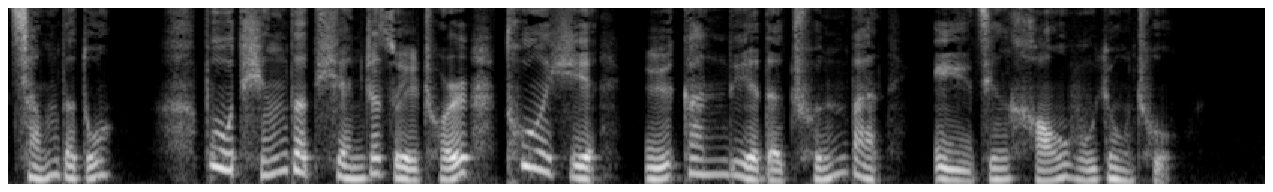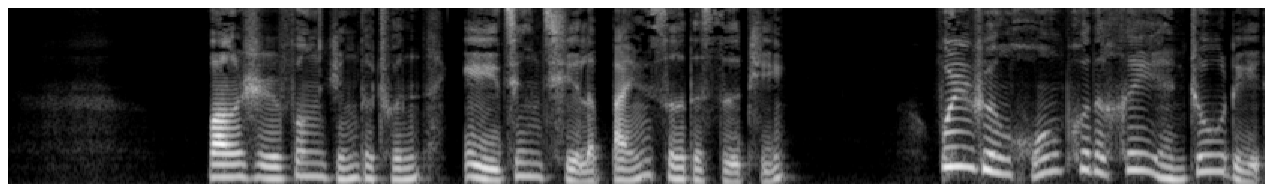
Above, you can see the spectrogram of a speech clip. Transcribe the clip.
强得多。不停的舔着嘴唇，唾液与干裂的唇瓣已经毫无用处。往日丰盈的唇已经起了白色的死皮，温润活泼的黑眼珠里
